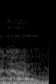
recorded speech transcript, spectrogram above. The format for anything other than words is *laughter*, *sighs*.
Up. *coughs*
